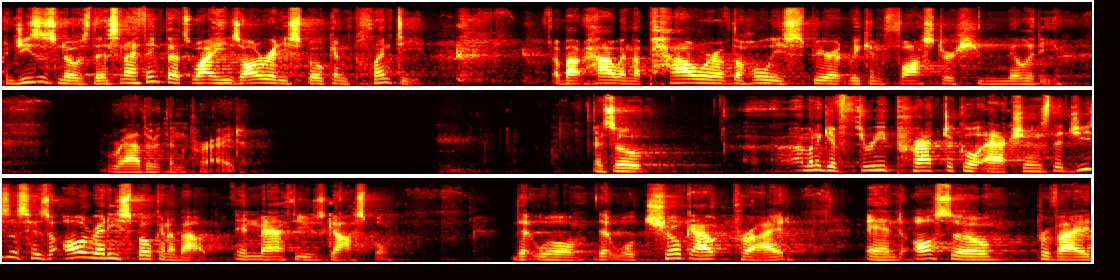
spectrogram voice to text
And Jesus knows this, and I think that's why he's already spoken plenty about how, in the power of the Holy Spirit, we can foster humility rather than pride. And so I'm going to give three practical actions that Jesus has already spoken about in Matthew's gospel that will, that will choke out pride and also provide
